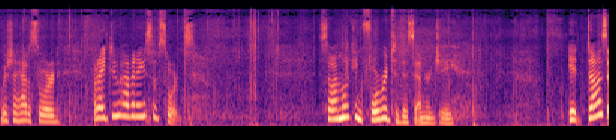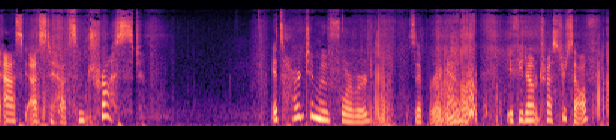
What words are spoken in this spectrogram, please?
Wish I had a sword, but I do have an Ace of Swords. So I'm looking forward to this energy. It does ask us to have some trust. It's hard to move forward, zipper again, if you don't trust yourself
